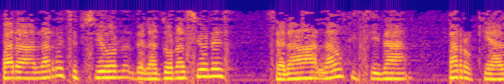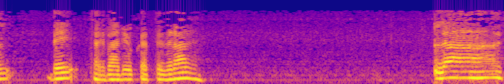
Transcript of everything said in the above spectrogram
para la recepción de las donaciones será la oficina parroquial de Sagrario Catedral. La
